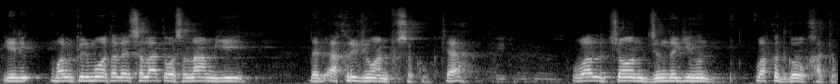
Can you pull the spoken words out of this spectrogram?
ये मलकुल सलात वसलाम यी दप अखरिजु अनफुसकुम क्या? वल चौन ज़िंदगी हूँ वक्त गो ख़त्म।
